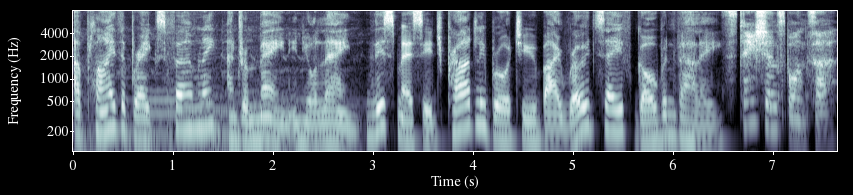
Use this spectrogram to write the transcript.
Apply the brakes firmly and remain in your lane. This message proudly brought to you by RoadSafe Goulburn Valley. Station sponsor.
